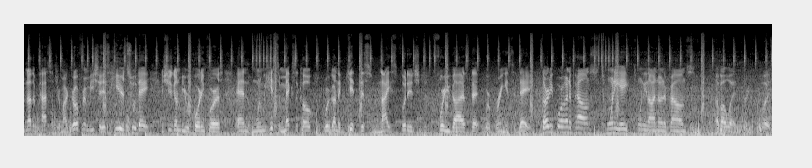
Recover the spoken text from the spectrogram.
another passenger. My girlfriend Misha is here today and she's gonna be recording for us. And when we hit to Mexico, we're gonna get this nice footage for you guys that we're bringing today. 3,400 pounds, 28, 2,900 pounds. About what? Three, what?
